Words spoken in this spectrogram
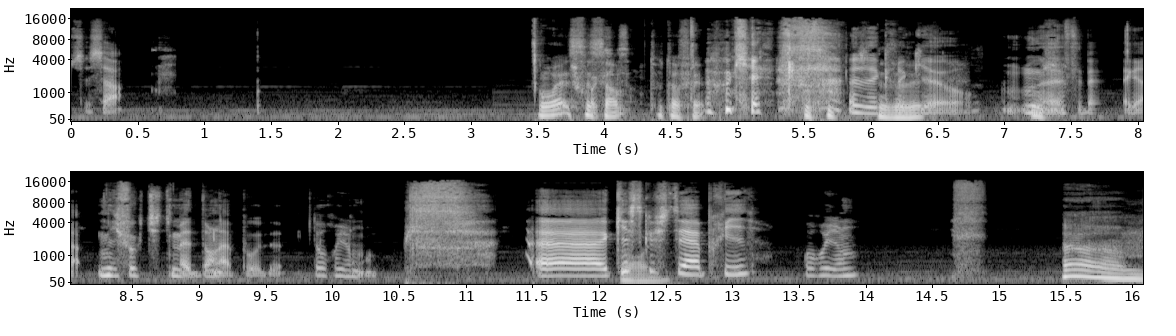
c'est ça? Ouais, c'est ça, tout à fait. ok. J'ai cru que. c'est pas grave. Il faut que tu te mettes dans la peau d'Orion. Euh, Qu'est-ce que je t'ai appris, Orion? Euh...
